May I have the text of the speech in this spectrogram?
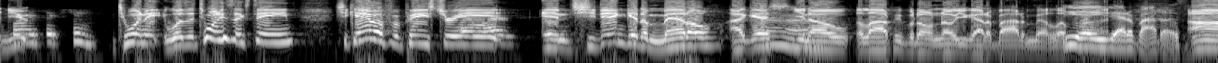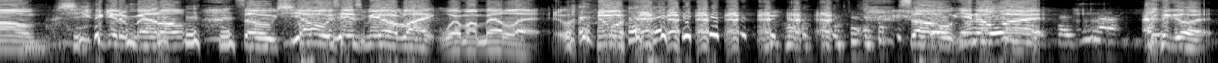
you 2016. 20 was it 2016 she came up for peachtree It and she didn't get a medal i guess you know a lot of people don't know you got to buy the medal up Uh-huh. yeah, you front. got about us. um she didn't get a medal so she always hits me up like where my medal at so you know what Because, go ahead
